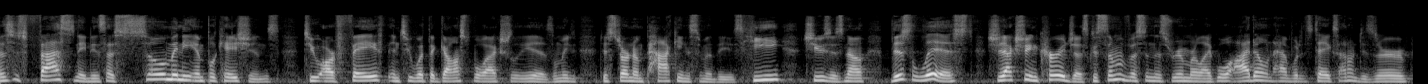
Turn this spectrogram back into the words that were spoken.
Now, this is fascinating. This has so many implications to our faith and to what the gospel actually is. Let me just start unpacking some of these. He chooses. Now, this list should actually encourage us because some of us in this room are like, well, I don't have what it takes. I don't deserve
